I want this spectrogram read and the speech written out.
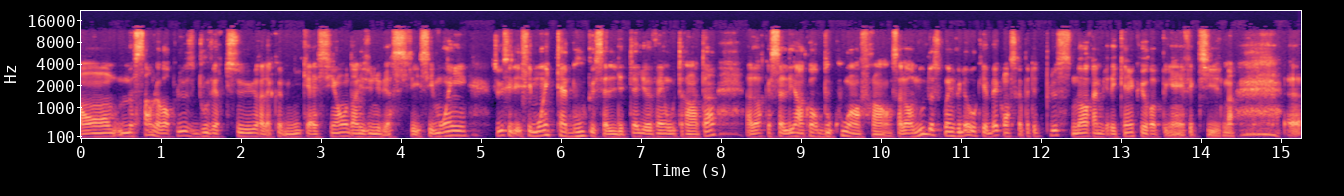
on me semble avoir plus d'ouverture la communication dans les universités. C'est moins, c'est moins tabou que ça l'était il y a 20 ou 30 ans, alors que ça l'est encore beaucoup en France. Alors nous, de ce point de vue-là, au Québec, on serait peut-être plus nord-américain qu'européen, effectivement. Euh,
